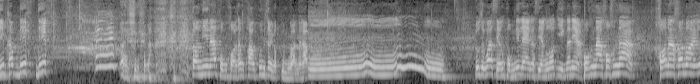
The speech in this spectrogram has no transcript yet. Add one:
ดิฟครับดิฟดิฟเอ๊ะเอ้ยตอนนี้นะผมขอทำความคุ้นเคยกับปุ่มก่อนนะครับอืมรู้สึกว่าเสียงผมนี่แรงกับเสียงรถอีกนะเนี่ยขอข้างหน้าขอข้างหน้าขอหน่อยขอหน่อยเอ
